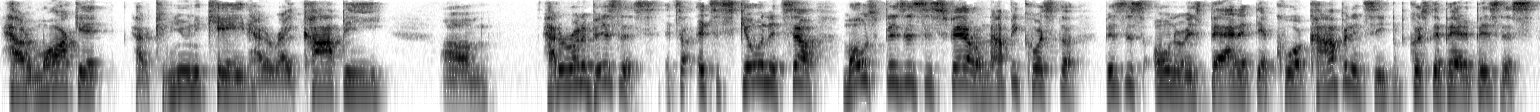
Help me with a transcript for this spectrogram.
how to market, how to communicate, how to write copy, um, how to run a business. It's a, it's a skill in itself. Most businesses fail not because the business owner is bad at their core competency, because they're bad at business.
